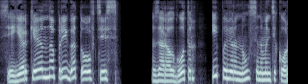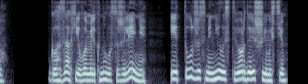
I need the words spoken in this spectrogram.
«Сиер Кенна, приготовьтесь!» Заорал Готтер и повернулся на мантикору. В глазах его мелькнуло сожаление и тут же сменилось твердой решимостью.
